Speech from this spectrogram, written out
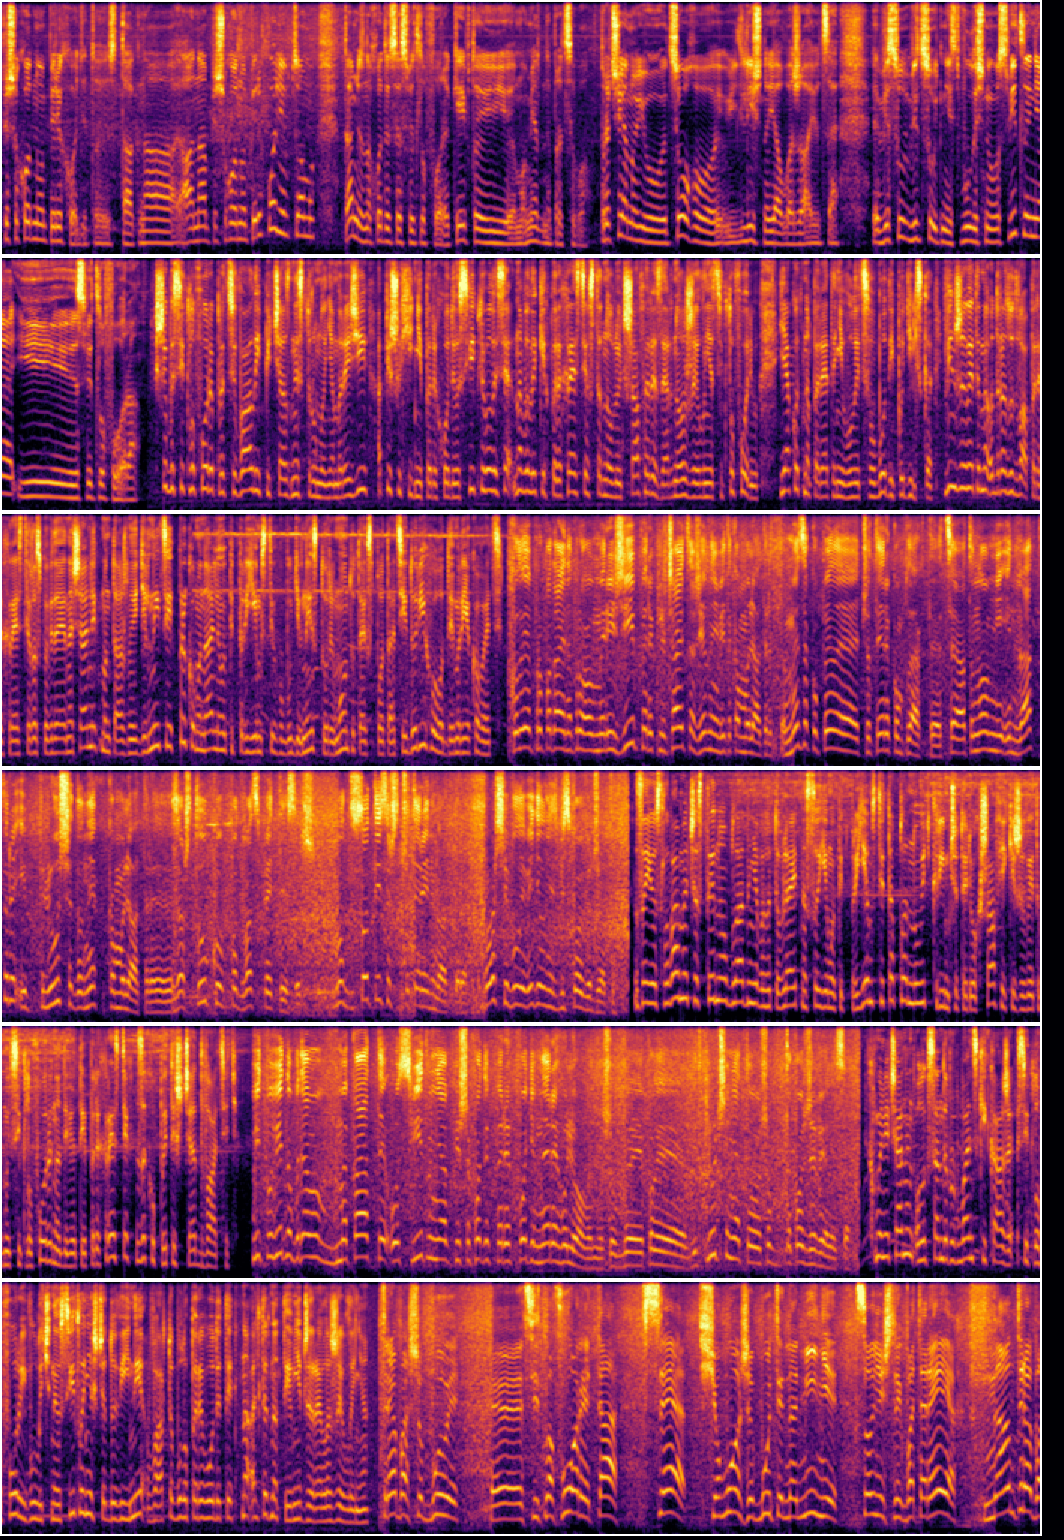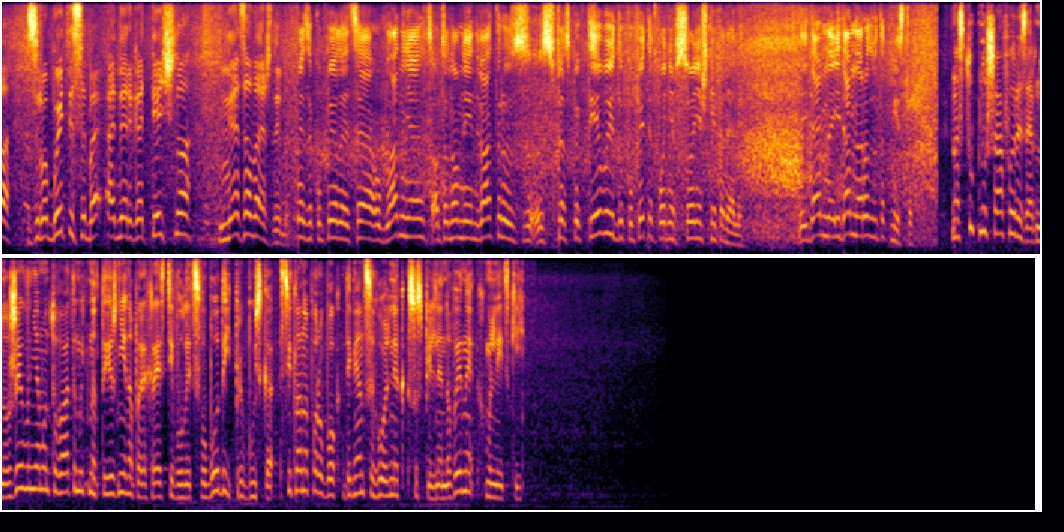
пішохідному переході. Тобто, так, на, а на пішохідному переході в цьому там і знаходиться світлофор, який в той момент не працював. Причиною цього, лічно я вважаю, це відсу- відсутність вуличного освітлення і світлофора. Щоби світлофори працювали під час знеструмлення мережі, а пішохідні переходи освітлювалися, на великих перехрестях встановлюють шафи резервного живлення світлофорів, як от на перетині вулиць Свободи і Подільська. Він живитиме одразу два перехрестя, розповідає начальник монтажної дільниці при комунальному підприємстві по будівництву, ремонту та експлуатації доріг Володимир Яковець. Коли пропадає напруга в мережі, переключається живлення від акумулятора. Ми закупили чотири комплекти. Це автономні інвектори і плюс до них акумулятори. За штуку по 25 тисяч. Ну, 100 тисяч чотири інвектора. Гроші були виділені з міського бюджету. За його словами, частину обладнання виготовляють на своєму підприємстві та планують, крім чотирьох шаф, які живитимуть світлофори на дев'яти перехрестях, закупити ще 20. Відповідно, будемо вмикати освітлення пішохідних переходів нерегульовані, щоб е, коли відключення, то щоб також живилися. Хмельничанин Олександр Урбанський каже, світлофори і вуличне освітлення ще до війни варто було переводити на альтернативні джерела живлення. Треба, щоб були е, світлофори та все, що може бути на міні-сонячних батареях. Нам треба зробити себе енергетично незалежними. Ми закупили це обладнання, автономний інвектор з, з перспективою докупити потім сонячні панелі. Йдемо, на- йдемо на розвиток міста. Наступну шафу резервного живлення монтуватимуть на тижні на перехресті вулиць Свободи і Прибузька. Світлана Поробок, Дем'ян Цегольник, Суспільне новини, Хмельницький.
